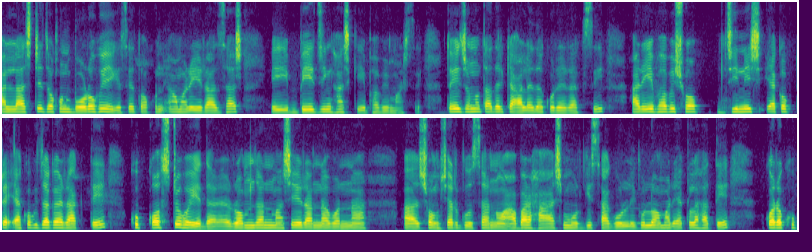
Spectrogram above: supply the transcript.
আর লাস্টে যখন বড় হয়ে গেছে, তখন আমার এই রাজহাঁস, এই বেজিং হাঁসকে এভাবে মারছে। তো এই জন্য তাদেরকে আলাদা করে রাখছি। আর এভাবে সব জিনিস এককটা একক জায়গায় রাখতে খুব কষ্ট হয়ে দাঁড়ায়। রমজান মাসে রান্নাবান্না সংসার গোছানো, আবার হাঁস, মুরগি, ছাগল, এগুলো আমার একলা হাতে করা খুব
